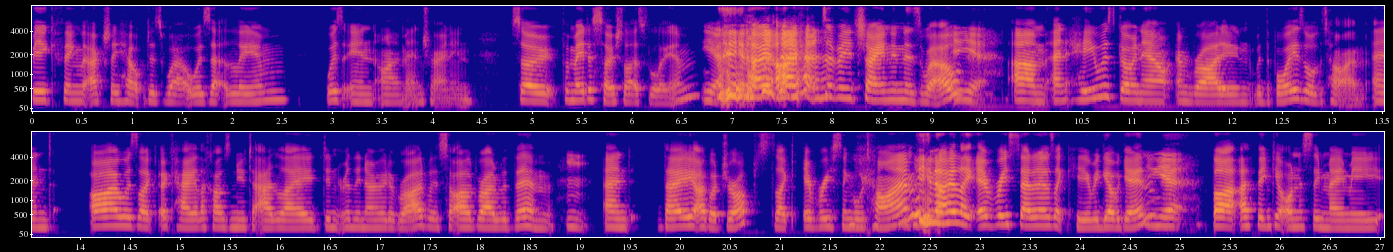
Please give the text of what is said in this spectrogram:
big thing that actually helped as well was that Liam was in Ironman training. So for me to socialize with Liam, Yeah. you know, I had to be training as well. Yeah. Um, and he was going out and riding with the boys all the time. And I was like, okay, like I was new to Adelaide, didn't really know who to ride with, so I would ride with them. Mm. And they, I got dropped like every single time, you know, like every Saturday I was like, here we go again. Yeah. But I think it honestly made me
